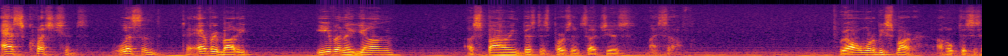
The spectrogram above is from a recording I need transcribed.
ask questions, listened to everybody, even a young, aspiring business person such as myself. We all want to be smarter. I hope this is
